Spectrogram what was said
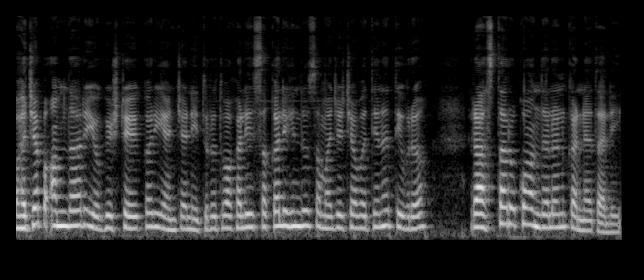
भाजप आमदार योगेश टिळेकर यांच्या नेतृत्वाखाली सकल हिंदू समाजाच्या वतीनं तीव्र रास्ता रोको आंदोलन करण्यात आले.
